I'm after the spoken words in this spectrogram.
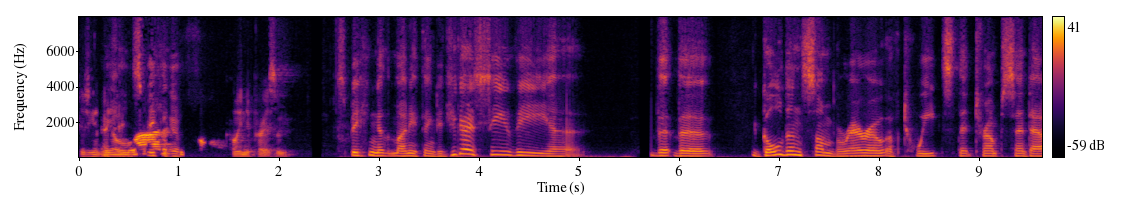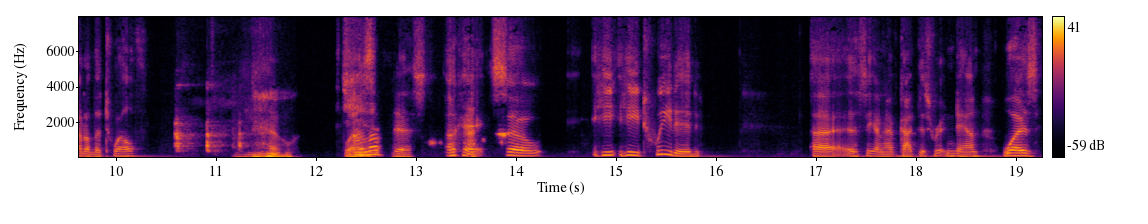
There's going to be a lot of people going to prison. Speaking of the money thing, did you guys see the uh, the the golden sombrero of tweets that Trump sent out on the twelfth? No. Well, I love this. Okay, so he he tweeted. Uh, let's see, and I've got this written down. Was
